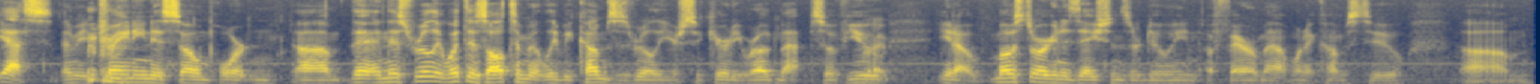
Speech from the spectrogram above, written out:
Yes, I mean training is so important, um, th- and this really what this ultimately becomes is really your security roadmap. So if you, right. you know, most organizations are doing a fair amount when it comes to, um,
